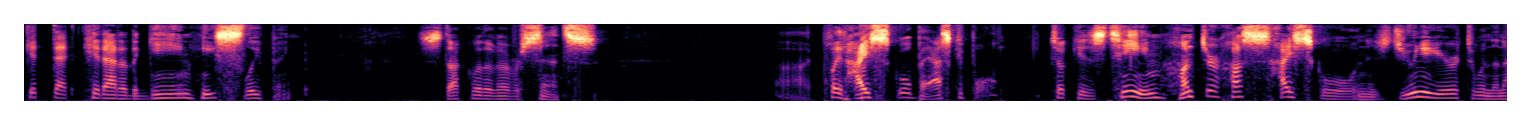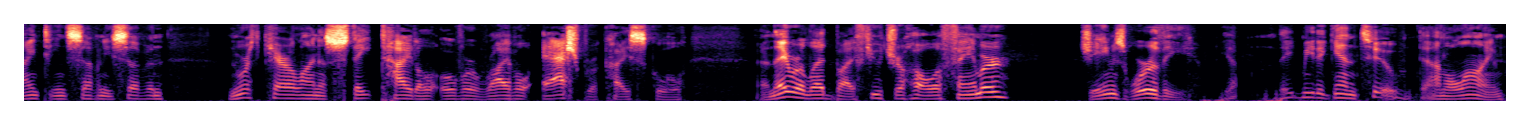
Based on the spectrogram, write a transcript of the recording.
Get that kid out of the game, he's sleeping. Stuck with him ever since. Uh, played high school basketball. Took his team, Hunter Huss High School, in his junior year to win the 1977 North Carolina state title over rival Ashbrook High School. And they were led by future Hall of Famer James Worthy. Yep, they'd meet again too, down the line.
